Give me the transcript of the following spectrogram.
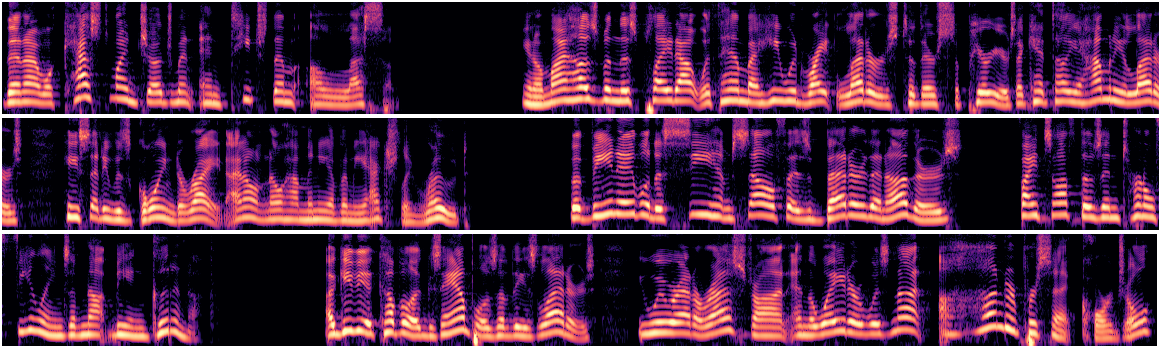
Then I will cast my judgment and teach them a lesson. You know, my husband, this played out with him, but he would write letters to their superiors. I can't tell you how many letters he said he was going to write. I don't know how many of them he actually wrote. But being able to see himself as better than others fights off those internal feelings of not being good enough. I'll give you a couple of examples of these letters. We were at a restaurant and the waiter was not 100% cordial.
